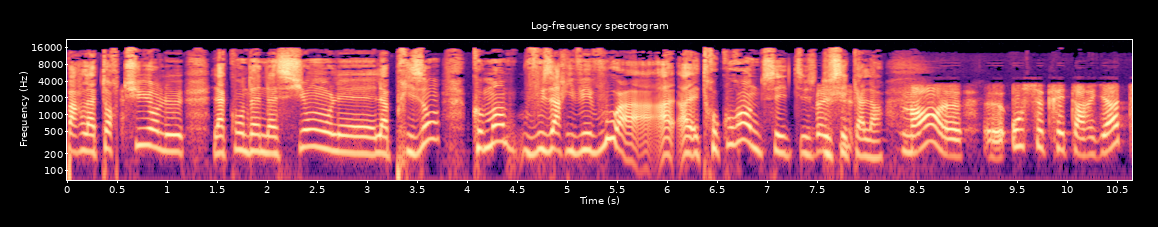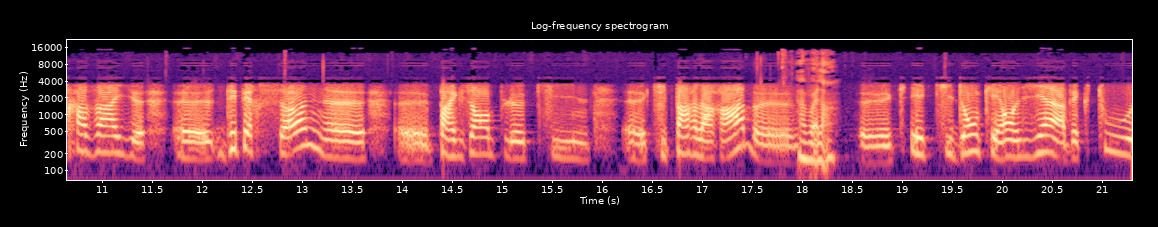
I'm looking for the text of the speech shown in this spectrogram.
par la torture le la condamnation la prison. Comment vous arrivez-vous à, à, être au courant de ces, de ben, ces cas-là? au secrétariat travaillent des personnes par exemple qui euh, qui parle arabe. Euh, ah voilà. Euh, et qui donc est en lien avec tout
